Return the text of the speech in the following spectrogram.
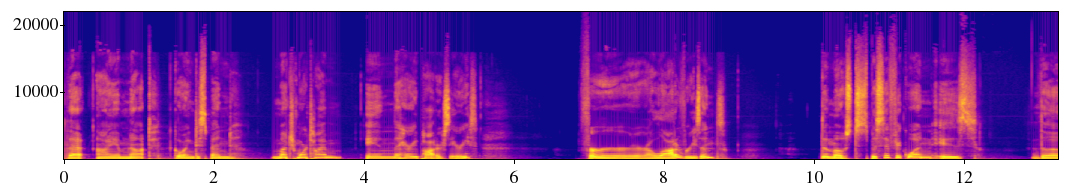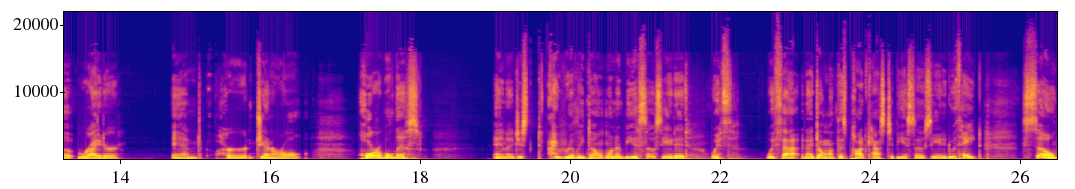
that I am not going to spend much more time in the Harry Potter series for a lot of reasons. The most specific one is the writer and her general horribleness. And I just I really don't want to be associated with with that and I don't want this podcast to be associated with hate. So,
